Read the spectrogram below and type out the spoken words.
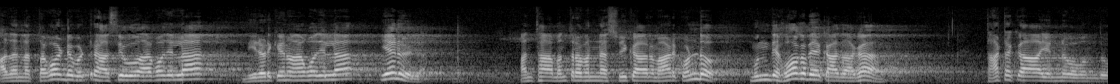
ಅದನ್ನು ತಗೊಂಡು ಬಿಟ್ಟರೆ ಹಸಿವು ಆಗೋದಿಲ್ಲ, ನೀರಡಿಕೆನೂ ಆಗೋದಿಲ್ಲ, ಏನೂ ಇಲ್ಲ. ಅಂಥ ಮಂತ್ರವನ್ನು ಸ್ವೀಕಾರ ಮಾಡಿಕೊಂಡು ಮುಂದೆ ಹೋಗಬೇಕಾದಾಗ ತಾಟಕ ಎನ್ನುವ ಒಂದು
